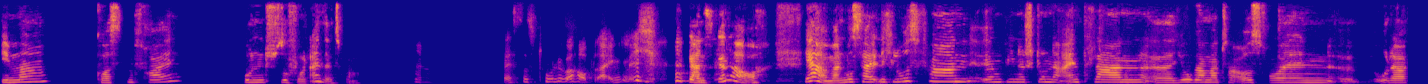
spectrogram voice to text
immer kostenfrei und sofort einsetzbar. Bestes Tool überhaupt eigentlich. Ganz genau. Ja, man muss halt nicht losfahren, irgendwie eine Stunde einplanen, äh, Yogamatte ausrollen äh, oder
